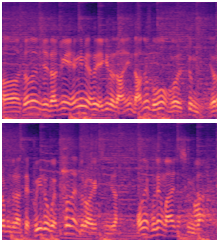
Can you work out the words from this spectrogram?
어, 저는 이제 나중에 형님이랑 얘기 더 나누, 나누고, 그걸 좀 여러분들한테 브이로그에 풀어내도록 하겠습니다. 오늘 고생 많으셨습니다.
